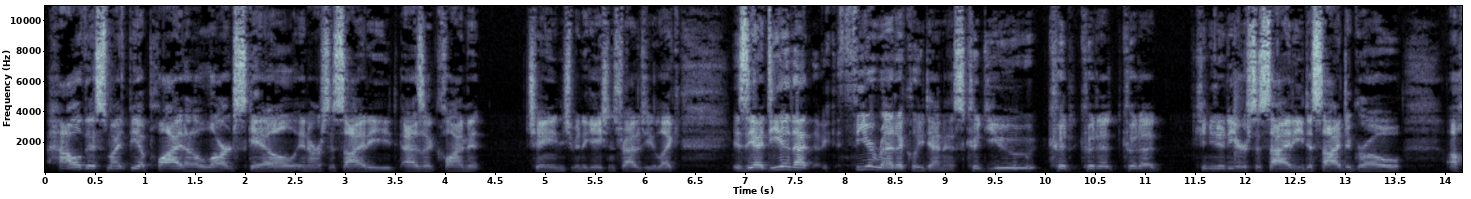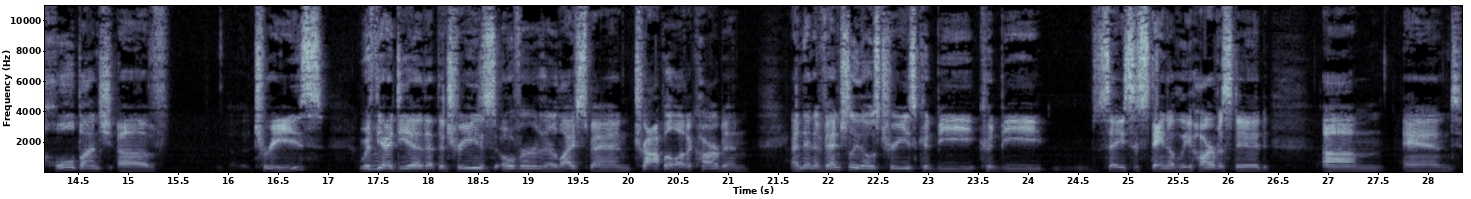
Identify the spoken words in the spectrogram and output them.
how this might be applied on a large scale in our society as a climate change mitigation strategy? Like, is the idea that theoretically, Dennis, could you could could a could a community or society decide to grow a whole bunch of trees with mm-hmm. the idea that the trees over their lifespan trap a lot of carbon and then eventually those trees could be could be say sustainably harvested um, and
